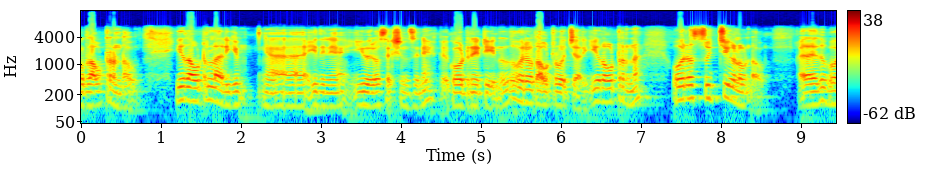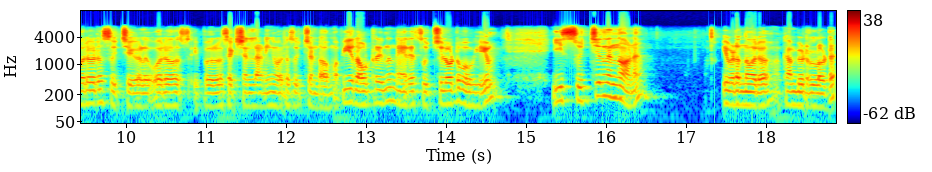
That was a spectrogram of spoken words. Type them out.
ഒരു റൗട്ടർ ഉണ്ടാവും. ഈ റൗട്ടറിലായിരിക്കും ഇതിനെ ഈ ഓരോ സെക്ഷൻസിനെ കോർഡിനേറ്റ് ചെയ്യുന്നത് ഓരോ റൗട്ടർ വെച്ചായിരിക്കും. ഈ റൗട്ടറിന് ഓരോ സ്വിച്ചുകളും ഉണ്ടാവും. അതായത് ഓരോരോ സ്വിച്ചുകൾ ഓരോ ഇപ്പോൾ ഓരോ സെക്ഷനിലാണെങ്കിൽ ഓരോ സ്വിച്ച് ഉണ്ടാവും. അപ്പോൾ ഈ റൗട്ടറിൽ നിന്ന് നേരെ സ്വിച്ചിലോട്ട് പോവുകയും ഈ സ്വിച്ചിൽ നിന്നാണ് ഇവിടെ നിന്ന് ഓരോ കമ്പ്യൂട്ടറിലോട്ട്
